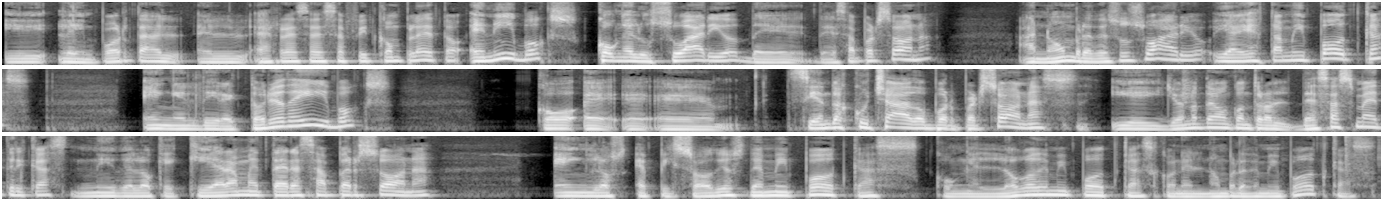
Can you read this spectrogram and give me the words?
y le importa el, el, RSS feed completo en Evox con el usuario de, de esa persona a nombre de su usuario y ahí está mi podcast en el directorio de Evox eh, eh, eh, siendo escuchado por personas y yo no tengo control de esas métricas ni de lo que quiera meter esa persona en los episodios de mi podcast con el logo de mi podcast, con el nombre de mi podcast.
